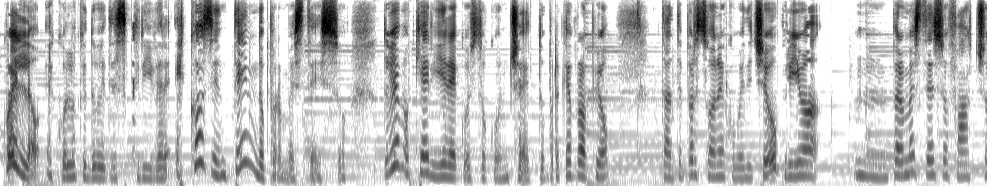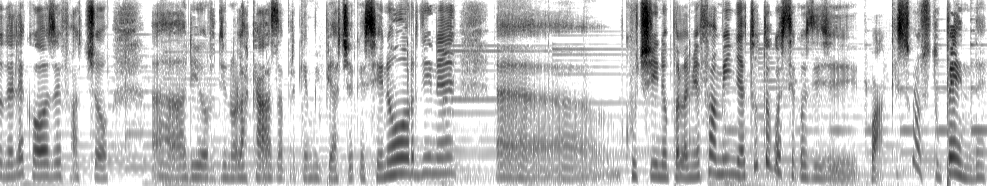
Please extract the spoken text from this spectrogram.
quello è quello che dovete scrivere. E cosa intendo per me stesso? Dobbiamo chiarire questo concetto perché proprio tante persone, come dicevo prima, mm, per me stesso faccio delle cose, faccio, uh, riordino la casa perché mi piace che sia in ordine, uh, cucino per la mia famiglia, tutte queste cose qua che sono stupende,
